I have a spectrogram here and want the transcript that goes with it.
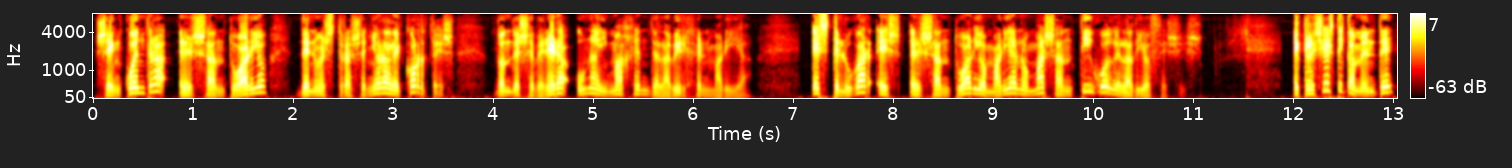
se encuentra el santuario de Nuestra Señora de Cortes, donde se venera una imagen de la Virgen María. Este lugar es el santuario mariano más antiguo de la diócesis. Eclesiásticamente,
